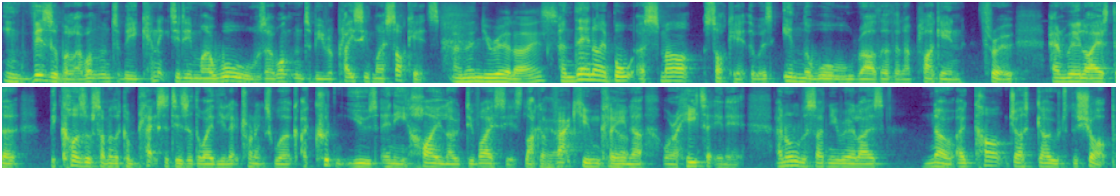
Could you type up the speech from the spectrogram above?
invisible. I want them to be connected in my walls. I want them to be replacing my sockets. And then you realise and then I bought a smart socket that was in the wall rather than a plug in through and realized that because of some of the complexities of the way the electronics work, I couldn't use any high load devices like a vacuum cleaner or a heater in it. And all of a sudden you realize, no, I can't just go to the shop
